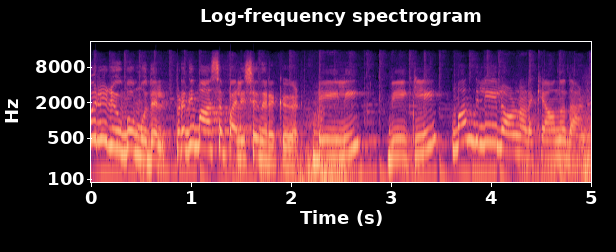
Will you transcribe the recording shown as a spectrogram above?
ഒരു രൂപ മുതൽ പ്രതിമാസ പലിശ നിരക്കുകൾ ഡെയിലി വീക്ക്ലി മന്ത്ലി ലോൺ അടയ്ക്കാവുന്നതാണ്.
